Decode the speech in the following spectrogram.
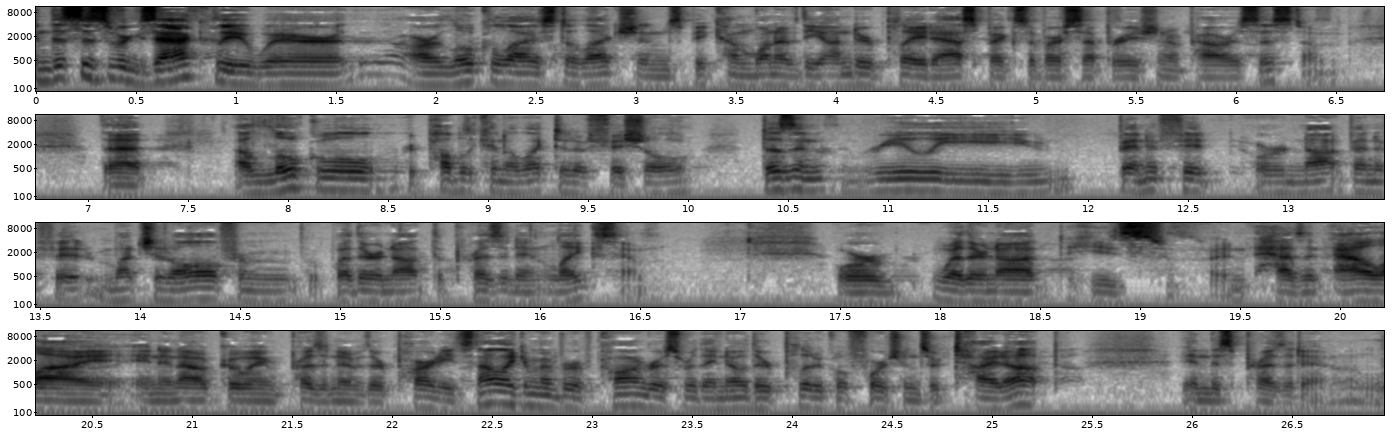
And this is exactly where our localized elections become one of the underplayed aspects of our separation of power system. That a local Republican elected official doesn't really benefit or not benefit much at all from whether or not the president likes him or whether or not he's has an ally in an outgoing president of their party. It's not like a member of Congress where they know their political fortunes are tied up in this president.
